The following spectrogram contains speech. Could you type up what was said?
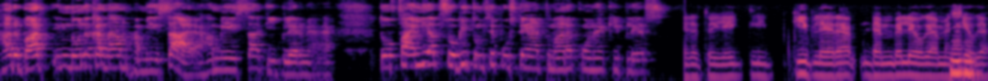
हर बार इन दोनों का नाम हमेशा आया हमेशा की प्लेयर में आया तो फाइनली अब सो भी तुमसे पूछते हैं यार, तुम्हारा कौन है की प्लेयर्स मेरे तो यही की प्लेयर है। डेम्बेले हो गया मेसी हो हम्म। गया।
